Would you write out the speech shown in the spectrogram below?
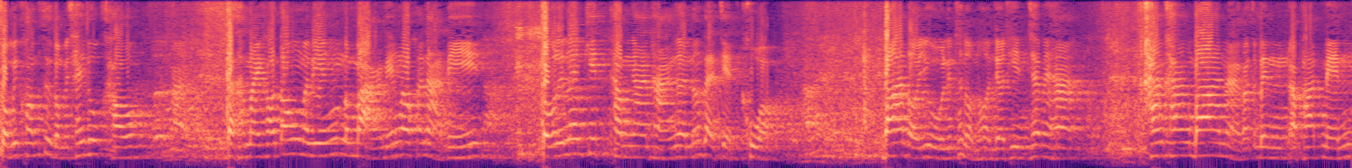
ผมมีความรู้สึกผมไม่ใช่ลูกเขา แต่ทำไมเขาต้องมาเลี้ยงลำบากเลี้ยงเราขนาดนี้ผมก็เลยเริ่มคิดทำงานหาเงินตั้งแต่เจ็ดขวบ บ้านเราอยู่ริมถนนพหลโยธินใช่ไหมฮะ ข้างๆบ้านน่ะก็จะเป็นอพาร์ตเมนต์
